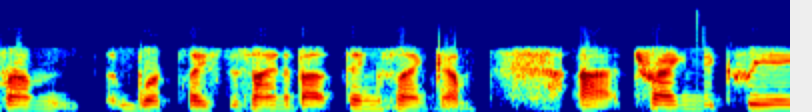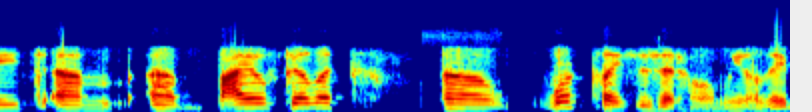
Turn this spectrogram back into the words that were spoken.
from workplace design about things like um, uh, trying to create um, uh, biophilic uh, workplaces at home. You know, they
